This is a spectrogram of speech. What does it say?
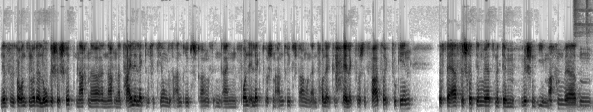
Und das ist für uns nur der logische Schritt, nach einer, nach einer Teilelektrifizierung des Antriebsstrangs in einen vollelektrischen Antriebsstrang und ein vollelektrisches Fahrzeug zu gehen. Das ist der erste Schritt, den wir jetzt mit dem Mission E machen werden.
